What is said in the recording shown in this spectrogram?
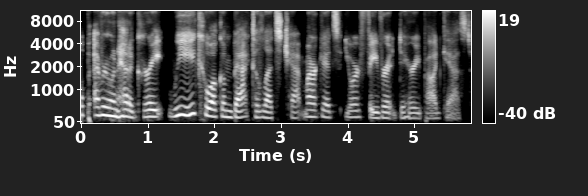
Hope everyone had a great week. Welcome back to Let's Chat Markets, your favorite dairy podcast.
